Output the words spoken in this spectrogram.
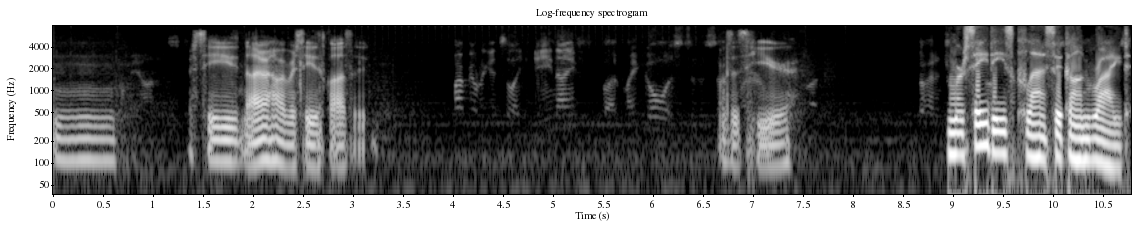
Mm, Mercedes, no, I don't have a Mercedes Classic. This is here. Mercedes Classic on right.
